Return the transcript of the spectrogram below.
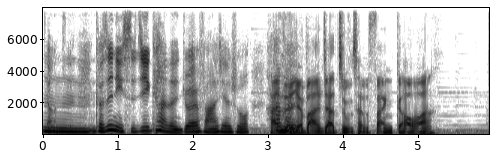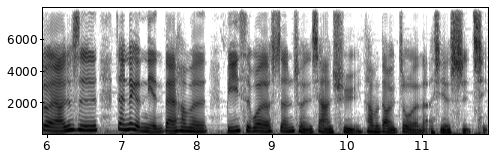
这样子？嗯、可是你实际看了，你就会发现说，汉人也把人家煮成番糕啊。对啊，就是在那个年代，他们彼此为了生存下去，他们到底做了哪些事情？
